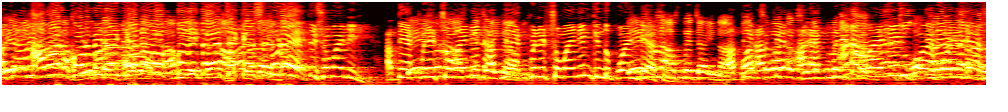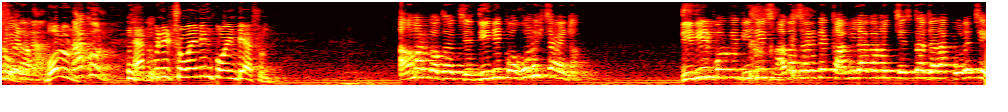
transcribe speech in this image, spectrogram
আচ্ছা, আমার কর্মীদের কেন রক্ত দিতে হয়েছে কেশপুরে? আপনি সময় নিন। আপনি এক মিনিট সময় নিন আপনি না এক মিনিট সময় নিন কিন্তু পয়েন্টে আসুন। আসতে চাই না। আপনি আপনি বাচ্চা মিনিট সময় নিন পয়েন্টে আসুন। বলুন রাখুন। এক মিনিট সময় নিন পয়েন্টে আসুন। আমার কথা হচ্ছে দিদি কখনোই চায় না। দিদির প্রতি দিদির সাদা শাড়িতে কালি লাগানোর চেষ্টা যারা করেছে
